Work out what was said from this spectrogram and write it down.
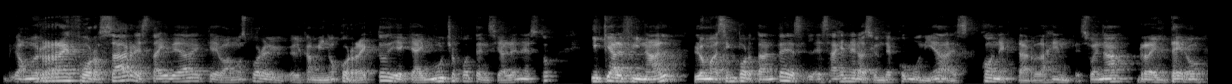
digamos, reforzar esta idea de que vamos por el, el camino correcto y de que hay mucho potencial en esto y que al final lo más importante es esa generación de comunidades, conectar la gente. Suena, reitero,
